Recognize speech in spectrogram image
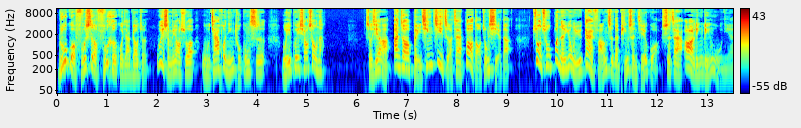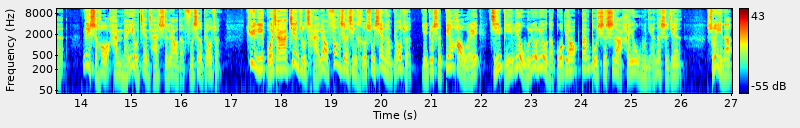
如果辐射符合国家标准，为什么要说五家混凝土公司违规销售呢？首先啊，按照北青记者在报道中写的，做出不能用于盖房子的评审结果是在二零零五年，那时候还没有建材石料的辐射标准。距离国家建筑材料放射性核素限量标准，也就是编号为 GB 六五六六的国标颁布实施啊，还有五年的时间。所以呢，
